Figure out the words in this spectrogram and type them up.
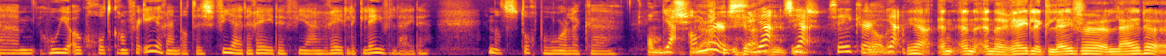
um, hoe je ook God kan vereren. En dat is via de reden, via een redelijk leven leiden. En dat is toch behoorlijk. Uh, Anders. Ja, anders. Ja, Ja, ja, zeker. Ja. Ja, en, en, en een redelijk leven leiden.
